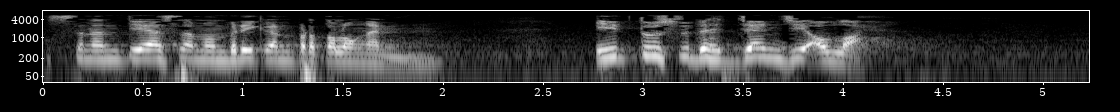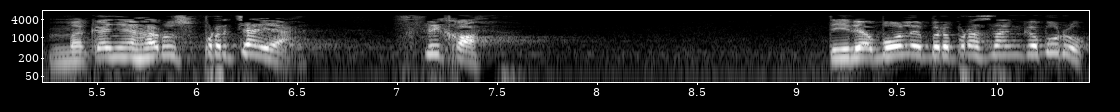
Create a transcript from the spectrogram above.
senantiasa memberikan pertolongan. Itu sudah janji Allah. Makanya harus percaya Sikah. Tidak boleh berprasangka buruk.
